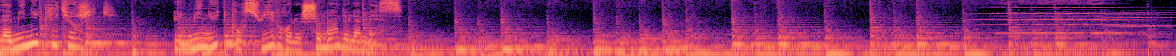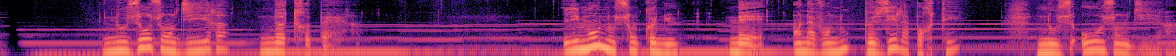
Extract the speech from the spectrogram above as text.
La minute liturgique. Une minute pour suivre le chemin de la messe. Nous osons dire Notre Père. Les mots nous sont connus, mais en avons-nous pesé la portée? Nous osons dire.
